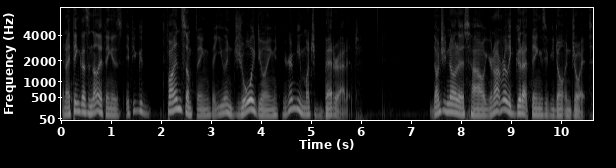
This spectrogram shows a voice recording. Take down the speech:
And I think that's another thing is if you could find something that you enjoy doing, you're going to be much better at it. Don't you notice how you're not really good at things if you don't enjoy it?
